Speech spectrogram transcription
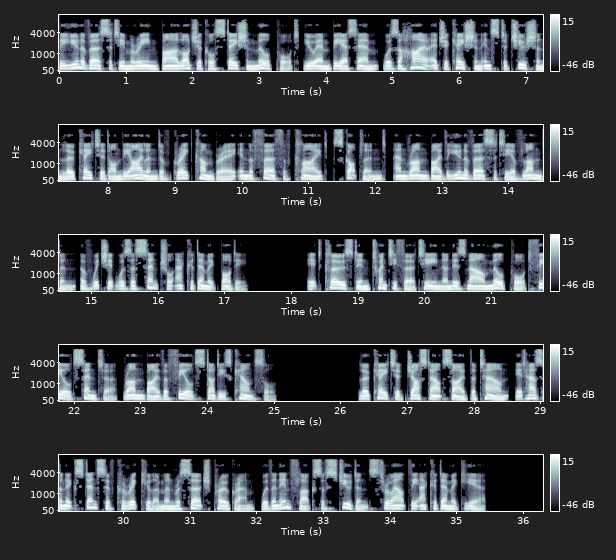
The University Marine Biological Station Millport was a higher education institution located on the island of Great Cumbrae in the Firth of Clyde, Scotland, and run by the University of London of which it was a central academic body. It closed in 2013 and is now Millport Field Centre, run by the Field Studies Council. Located just outside the town, it has an extensive curriculum and research program, with an influx of students throughout the academic year.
